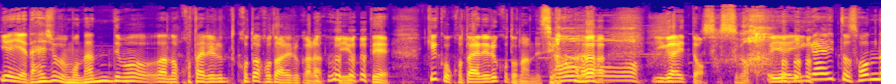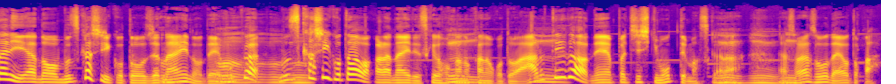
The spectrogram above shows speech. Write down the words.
いやいや、大丈夫、もう何でもあの答えれることは答えれるからって言って、結構答えれることなんですよ。意外と。さすが。いや、意外とそんなにあの難しいことじゃないので、うん。僕は難しいことはわからないですけど、他の科のことは、ある程度はね、やっぱり知識持ってますから、それはそうだよとか、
